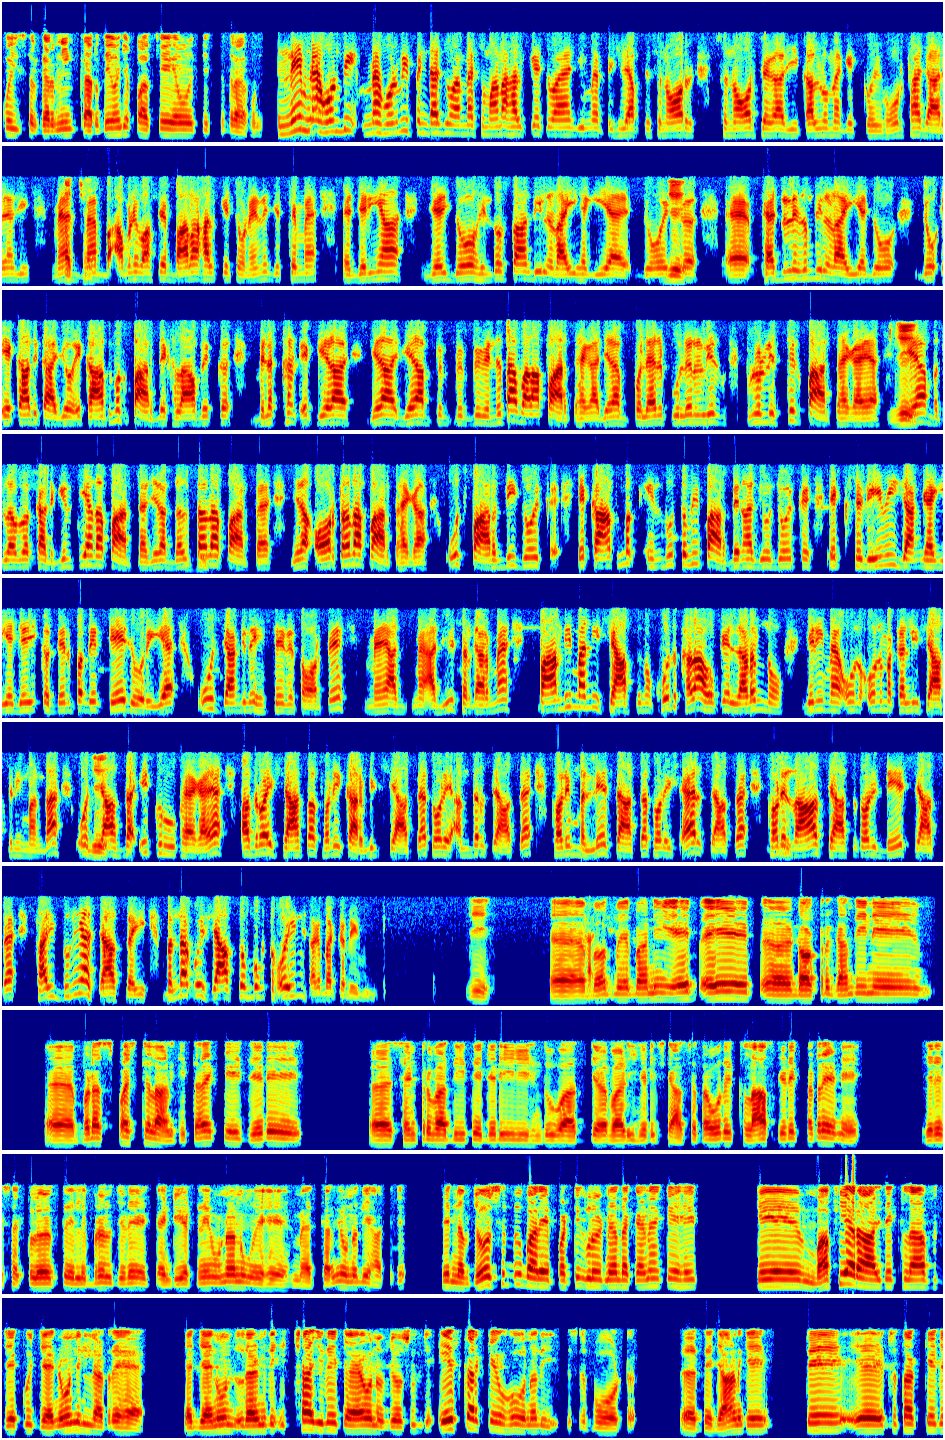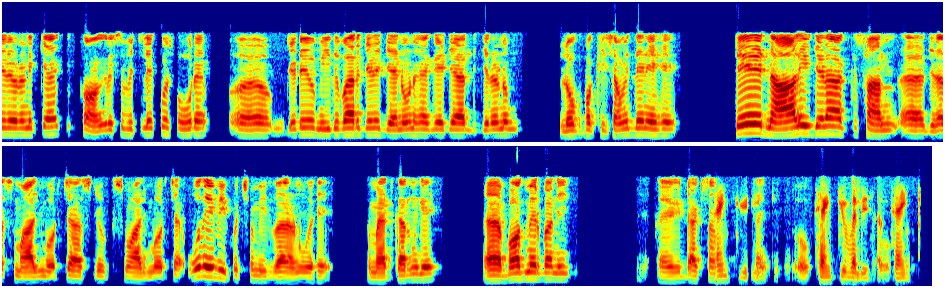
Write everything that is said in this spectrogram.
ਕੋਈ ਸਰਗਰਮੀ ਕਰਦੇ ਹੋ ਜਾਂ ਪਾਸੇ ਹੋ ਕਿਸ ਤਰ੍ਹਾਂ ਹੁਣ ਨਹੀਂ ਮੈਂ ਹੁਣ ਵੀ ਮੈਂ ਹੁਣ ਵੀ ਪਿੰਡਾਂ ਚੋਂ ਆ ਮੈਂ ਸਮਾਣਾ ਹਲਕੇ ਚੋਂ ਆਇਆ ਜੀ ਮੈਂ ਪਿਛਲੇ ਹਫ਼ਤੇ ਸਨੌਰ ਸਨੌਰ ਜਗ੍ਹਾ ਜੀ ਕੱਲ ਨੂੰ ਮੈਂ ਕੋਈ ਹੋਰ ਥਾਂ ਜਾ ਰਿਹਾ ਜੀ ਮੈਂ। ਮੈਂ ਆਪਣੇ ਵਾਸਤੇ 12 ਹਲਕੇ ਚੁਣੇ ਨੇ ਜਿੱਥੇ ਮੈਂ ਜਿਹੜੀਆਂ ਜਿਹੜੀ ਜੋ ਹਿੰਦੁਸਤਾਨ ਦੀ ਲੜਾਈ ਹੈਗੀ ਹੈ ਜੀ। ਇੱਕ ਫੈਡਰਲਿਜ਼ਮ ਦੀ ਲੜਾਈ ਹੈ ਜੋ ਜੋ ਏਕਾਧਿਕਾਰ ਜੋ ਇਕਾਤਮਕ ਭਾਰਤ ਦੇ ਖਿਲਾਫ ਇੱਕ ਵਿਲੱਖਣ ਇੱਕ ਜਿਹੜਾ ਜਿਹੜਾ ਜਿਹੜਾ ਵਿਭਿੰਨਤਾ ਵਾਲਾ ਭਾਰਤ ਹੈਗਾ ਜਿਹੜਾ ਪੋਲਰ ਪਲੂਰਲਿਸਟਿਕ ਭਾਰਤ ਹੈਗਾ ਆ ਜਿਹੜਾ ਮਤਲਬ ਘੱਟ ਗਿਣਤੀਆਂ ਦਾ ਭਾਰਤ ਹੈ ਜਿਹੜਾ ਦਲਿਤਾਂ ਦਾ ਭਾਰਤ ਹੈ ਜਿਹੜਾ ਔਰਤਾਂ ਦਾ ਭਾਰਤ ਹੈਗਾ ਉਸ ਭਾਰਤ ਦੀ ਜੋ ਇੱਕ ਇਕਾਤਮਕ ਹਿੰਦੂਤਵੀ ਭਾਰਤ ਦੇ ਨਾਲ ਜੋ ਜੋ ਇੱਕ ਇੱਕ ਸਦੀਵੀ ਜੰਗ ਹੈਗੀ ਹੈ ਜਿਹੜੀ ਇੱਕ ਦਿਨ ਪਰ ਦਿਨ ਤੇਜ਼ ਹੋ ਰਹੀ ਹੈ ਉਸ ਜੰਗ ਦੇ ਹਿੱਸੇ ਦੇ ਤੌਰ ਤੇ ਮੈਂ ਅੱਜ ਮੈਂ ਅੱਜ ਵੀ ਸਰਗਰਮ ਹੈ। ਪਾਰਲੀਮਾਨੀ ਸਿਆਸਤ ਨੂੰ ਖੁਦ ਖੜਾ ਹੋ ਕੇ ਲੜਨ ਨੂੰ ਜਿਹੜੀ ਮੈਂ ਉਹਨੂੰ ਮੈਂ ਕੱਲੀ ਸਿਆਸਤ ਨਹੀਂ ਮੰਨਦਾ ਉਹ। ਸਿਆਸਤ ਦਾ ਇੱਕ ਰੂਪ ਹੈਗਾ ਹੈ ਅਦਰਵਾਈਜ਼ ਸਿਆਸਤ ਤਾਂ ਤੁਹਾਡੀ ਘਰ ਵਿੱਚ ਸਿਆਸਤ ਹੈ ਤੁਹਾਡੇ ਅੰਦਰ ਸਿਆਸਤ ਹੈ ਤੁਹਾਡੇ ਮਹੱਲੇ ਸਿਆਸਤ ਹੈ ਤੁਹਾਡੇ ਸ਼ਹਿਰ ਸਿਆਸਤ ਹੈ ਤੁਹਾਡੇ। ਰਾਜ ਸਿਆਸਤ ਤੁਹਾਡੇ ਦੇਸ਼ ਸਿਆਸਤ ਹੈ ਸਾਰੀ ਦੁਨੀਆ ਸਿਆਸਤ ਹੈ ਬੰਦਾ ਕੋਈ ਸਿਆਸਤ ਤੋਂ ਮੁਕਤ ਹੋ ਹੀ ਨਹੀਂ ਸਕਦਾ ਕਦੇ ਵੀ। ਜੀ। ਬਹੁਤ ਮਿਹਰਬਾਨੀ। ਇਹ ਇਹ ਡਾਕਟਰ ਗਾਂਧੀ ਨੇ ਬੜਾ ਸਪਸ਼ਟ ਐਲਾਨ ਕੀਤਾ ਹੈ ਕਿ ਜਿਹੜੇ ਸੈਂਟਰਵਾਦੀ ਤੇ ਜਿਹੜੀ ਹਿੰਦੂਵਾਦ ਵਾਲੀ ਜਿਹੜੀ ਸਿਆਸਤ ਆ ਉਹਦੇ ਖਿਲਾਫ ਜਿਹੜੇ ਖੜ ਰਹੇ ਨੇ ਜਿਹੜੇ ਸੈਕੂਲਰ ਤੇ ਲਿਬਰਲ ਜਿਹੜੇ ਕੈਂਡੀਡੇਟ ਨੇ, ਉਹਨਾਂ ਨੂੰ ਇਹ ਹਮਾਇਤ ਕਰਨਗੇ ਉਹਨਾਂ ਦੇ ਹੱਕ 'ਚ। ਤੇ ਨਵਜੋਤ ਸਿੱਧੂ ਬਾਰੇ ਪਾਰਟਿਕੂਲਰ ਇਹਨਾਂ ਦਾ ਕਹਿਣਾ ਹੈ ਕਿ ਇਹ, ਕਿ ਮਾਫੀਆ ਰਾਜ ਦੇ ਖਿਲਾਫ ਜੇ ਕੋਈ ਜੈਨੂਇਨਲੀ ਲੜ ਰਿਹਾ ਹੈ ਜਾਂ ਜੈਨੂਇਨ ਲੜਨ ਦੀ ਇੱਛਾ ਜਿਹਦੇ 'ਚ ਹੈ ਉਹ ਨਵਜੋਤ ਸਿੱਧੂ ਇਸ ਕਰਕੇ ਉਹ ਉਹਨਾਂ ਦੀ ਸਪੋਰਟ ਤੇ ਜਾਣਗੇ। ਤੇ ਇੱਥੋਂ ਤੱਕ ਕਿ ਜਿਹੜੇ ਉਹਨਾਂ ਨੇ ਕਿਹਾ ਕਿ ਕਾਂਗਰਸ ਵਿਚਲੇ ਕੁਝ ਹੋਰ ਜਿਹੜੇ ਉਮੀਦਵਾਰ ਜਿਹੜੇ ਜੈਨੂਨ ਹੈਗੇ ਜਾਂ ਜਿਨ੍ਹਾਂ ਨੂੰ ਲੋਕ ਪੱਖੀ ਸਮਝਦੇ ਨੇ ਇਹ ਤੇ ਨਾਲ ਹੀ ਜਿਹੜਾ ਕਿਸਾਨ ਜਿਹੜਾ ਸਮਾਜ ਮੋਰਚਾ ਸੰਯੁਕਤ ਸਮਾਜ ਮੋਰਚਾ ਉਹਦੇ ਵੀ ਕੁਝ ਉਮੀਦਵਾਰਾਂ ਨੂੰ ਇਹ ਹਮਾਇਤ ਕਰਨਗੇ। ਬਹੁਤ ਮਿਹਰਬਾਨੀ doctor Sahib. Thank you thank you Wali sir thank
